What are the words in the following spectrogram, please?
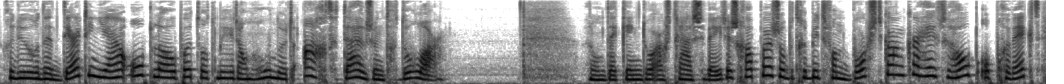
gedurende 13 jaar oplopen tot meer dan 108.000 dollar. Een ontdekking door Australische wetenschappers op het gebied van borstkanker heeft hoop opgewekt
